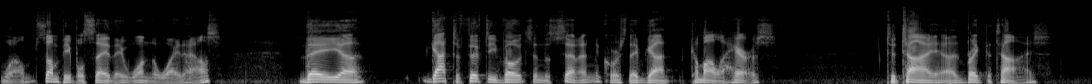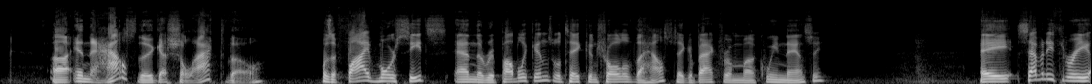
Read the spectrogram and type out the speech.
well, some people say they won the White House. They uh, got to 50 votes in the Senate, and of course they've got Kamala Harris to tie, uh, break the ties. Uh, in the House, they got shellacked, though. Was it five more seats, and the Republicans will take control of the House, take it back from uh, Queen Nancy? A 73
